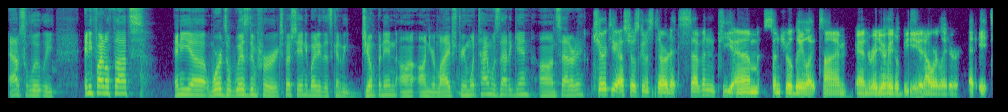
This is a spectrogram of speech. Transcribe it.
Absolutely. Any final thoughts? Any uh, words of wisdom for especially anybody that's going to be jumping in on, on your live stream? What time was that again on Saturday? Cherokee Astro is going to start at 7 p.m. Central Daylight Time, and Radio Hate will be an hour later at 8.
